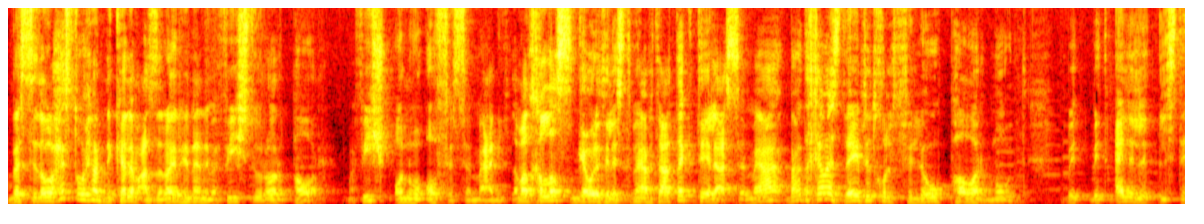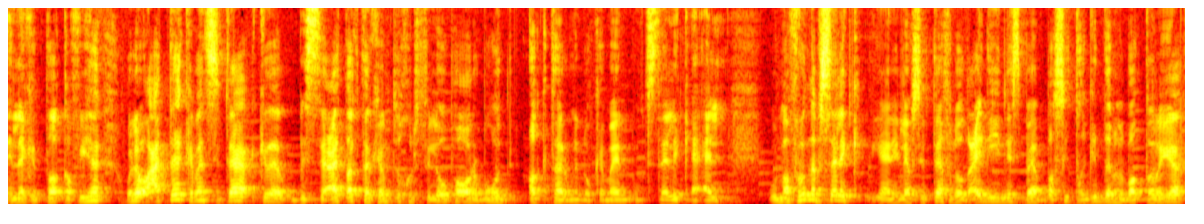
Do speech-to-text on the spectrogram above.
بس لو لاحظتوا وإحنا بنتكلم على الزراير هنا إن مفيش زرار power مفيش on و off السماعة دي. لما تخلص جولة الاستماع بتاعتك تقلع السماعة بعد خمس دقايق بتدخل في low power mode بت- بتقلل الاستهلاك الطاقة فيها. ولو قعدتها كمان سبتها كده بالساعات أكتر كمان تدخل في low power mode أكتر منه كمان وتستهلك أقل. والمفروض بتستهلك يعني لو سبتها في الوضعية دي نسبة بسيطة جدا من البطارية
